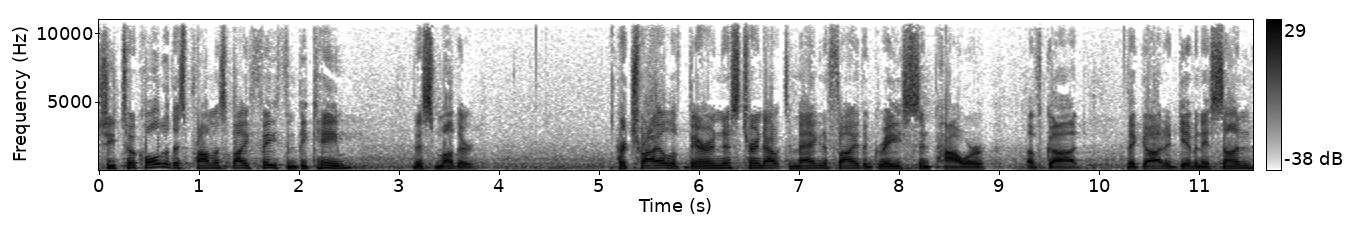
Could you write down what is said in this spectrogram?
she took hold of this promise by faith and became this mother. Her trial of barrenness turned out to magnify the grace and power of God. That God had given a son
